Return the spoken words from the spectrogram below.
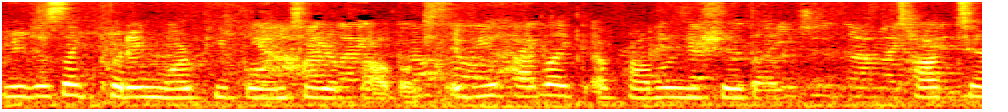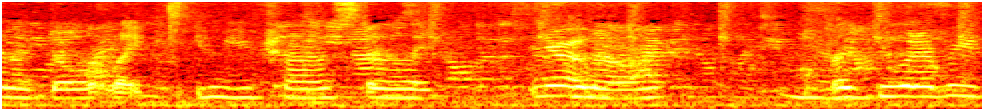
you're just like putting more people into your problems. If you have like a problem, you should like talk to an adult like who you trust or like you know like do whatever you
